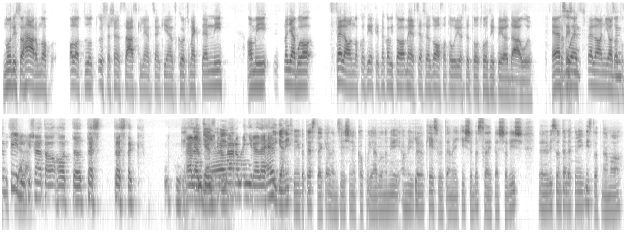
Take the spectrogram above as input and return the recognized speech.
Norris a három nap alatt tudott összesen 199 kört megtenni, ami nagyjából a fele annak az értéknek, amit a Mercedes az Alfa Tauri össze tudott hozni például. Ergo ez fele annyi adatot is jelent. is át a, a teszt, tesztek elemzésre már, amennyire lehet. Igen, itt vagyunk a tesztek elemzésének kapujában, ami, amiről készültem egy kisebb összeállítással is, viszont előtte még biztatnám a,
